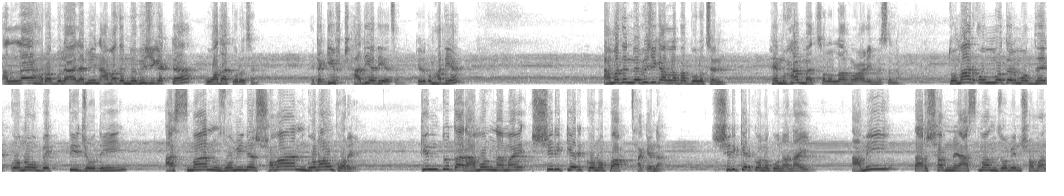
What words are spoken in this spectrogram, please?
আল্লাহ রব্বুল আলমিন আমাদের নবীজিকে একটা ওয়াদা করেছেন। এটা গিফট হাদিয়া দিয়েছেন। কীরকম হাদিয়া? আমাদের নবীজিকে আল্লাপাক বলেছেন, হে মুহাম্মদ সাল আলী হাসাল্লাম তোমার উম্মতের মধ্যে কোনো ব্যক্তি যদি আসমান জমিনের সমান গোনাও করে, কিন্তু তার আমল নামায় শিরকের কোনো পাপ থাকে না। শিরকের কোনো গোনা নাই। আমি তার সামনে আসমান জমিন সমান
